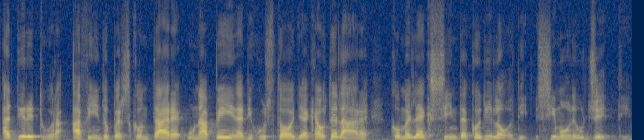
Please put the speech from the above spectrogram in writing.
addirittura ha finito per scontare una pena di custodia cautelare come l'ex sindaco di Lodi Simone Uggetti.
